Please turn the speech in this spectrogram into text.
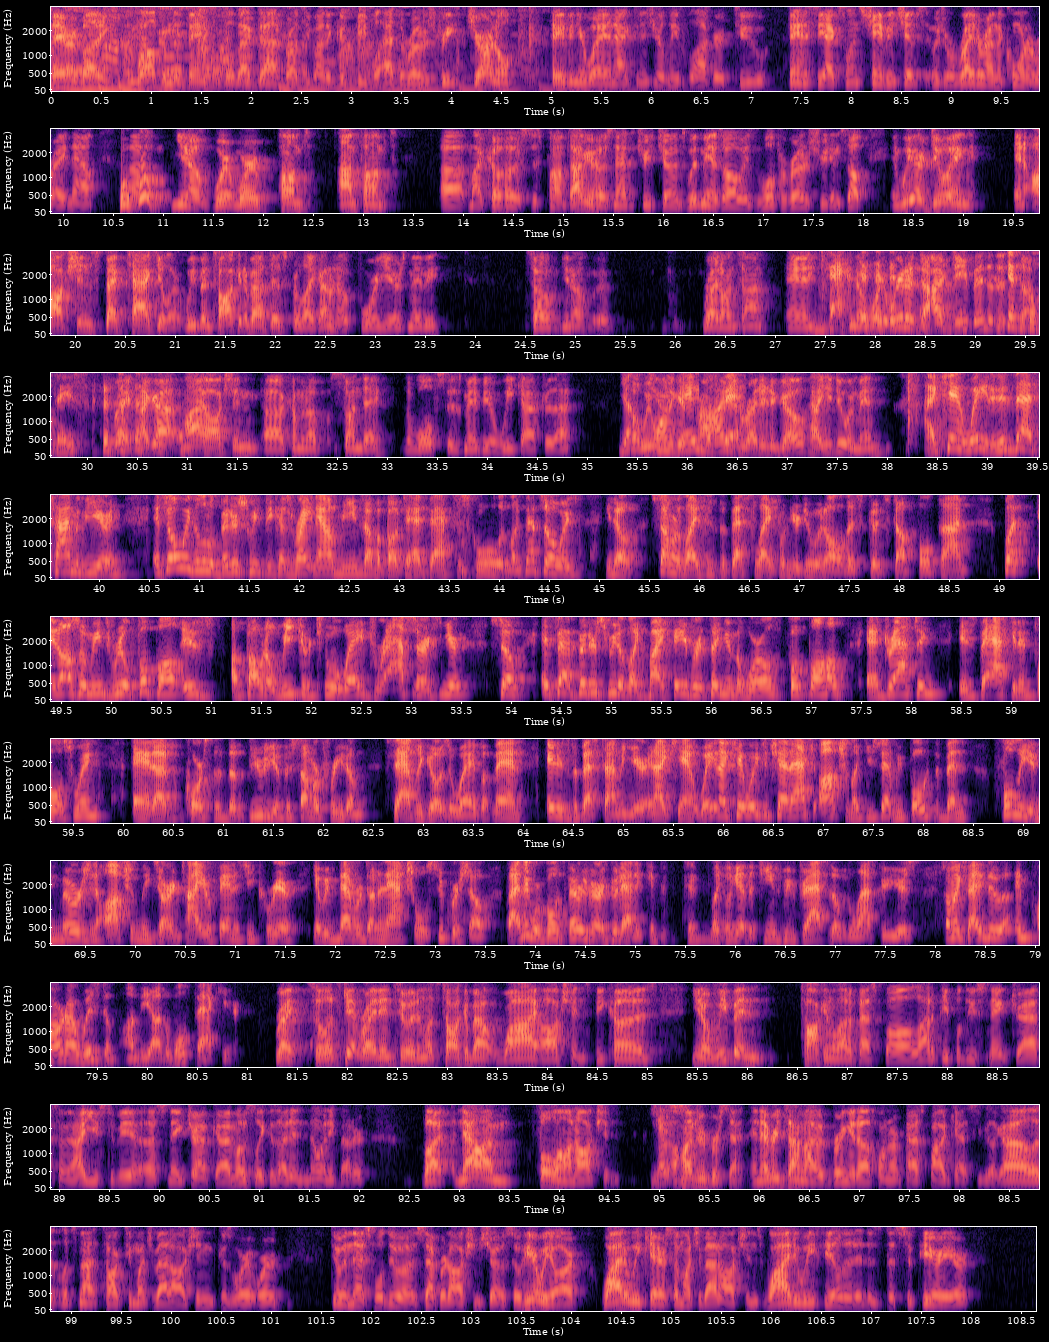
Hey, everybody, and welcome to Fantasy Fullback Dive, brought to you by the good people at the Roto Street Journal, paving your way and acting as your lead blocker to Fantasy Excellence Championships, which are right around the corner right now. Um, you know, we're, we're pumped. I'm pumped. Uh, my co host is pumped. I'm your host, Nat the Truth Jones. With me, as always, the Wolf of Roto Street himself. And we are doing an auction spectacular. We've been talking about this for like, I don't know, four years maybe. So, you know, uh, right on time. And, you know, we're, we're going to dive deep into this Typical stuff. pace. right. I got my auction uh, coming up Sunday. The Wolves is maybe a week after that. Yep, but we want to get primed and ready to go. How you doing, man? I can't wait. It is that time of the year, and it's always a little bittersweet because right now means I'm about to head back to school, and like that's always, you know, summer life is the best life when you're doing all this good stuff full time. But it also means real football is about a week or two away. Drafts are here. So it's that bittersweet of like my favorite thing in the world, football and drafting is back and in full swing. And uh, of course, the, the beauty of the summer freedom sadly goes away. But man, it is the best time of year, and I can't wait. And I can't wait to chat act- auction. Like you said, we both have been fully immersed in auction leagues our entire fantasy career, yet we've never done an actual super show. But I think we're both very, very good at it. Like look at the teams we've drafted over the last few years. So I'm excited to impart our wisdom on the uh, the Wolfpack here. Right. So let's get right into it and let's talk about why auctions because, you know, we've been talking a lot of best ball. A lot of people do snake drafts. I, mean, I used to be a, a snake draft guy mostly because I didn't know any better. But now I'm full on auction. Yes. Hundred percent. And every time I would bring it up on our past podcasts, you'd be like, "Oh, let, us not talk too much about auction because we're we're doing this. We'll do a separate auction show." So here we are. Why do we care so much about auctions? Why do we feel that it is the superior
